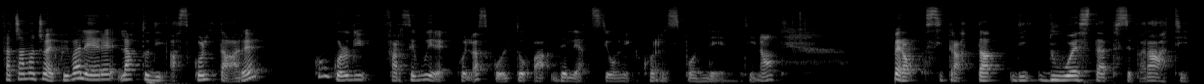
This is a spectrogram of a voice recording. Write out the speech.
Facciamo cioè equivalere l'atto di ascoltare con quello di far seguire quell'ascolto a delle azioni corrispondenti, no? Però si tratta di due step separati.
